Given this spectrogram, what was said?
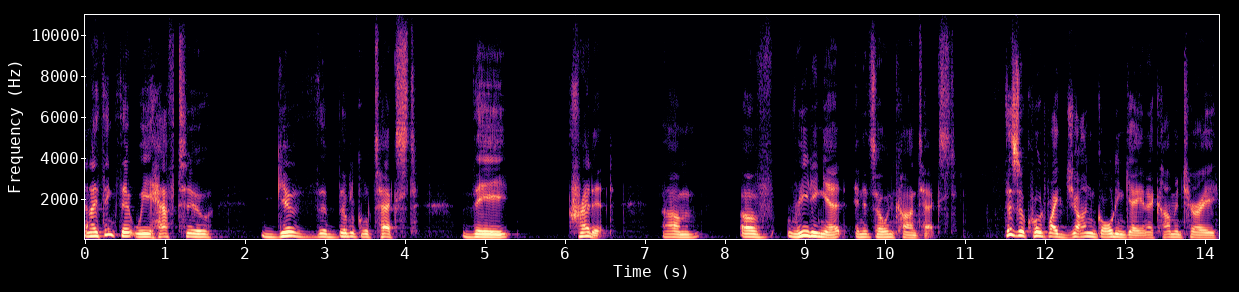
And I think that we have to give the biblical text the credit um, of reading it in its own context. This is a quote by John Goldingay in a commentary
